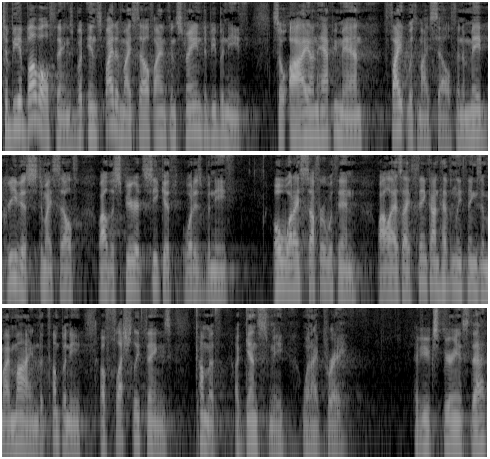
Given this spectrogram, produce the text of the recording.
to be above all things, but in spite of myself, I am constrained to be beneath. So I, unhappy man, fight with myself and am made grievous to myself while the Spirit seeketh what is beneath. Oh, what I suffer within, while as I think on heavenly things in my mind, the company of fleshly things cometh against me when I pray. Have you experienced that,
